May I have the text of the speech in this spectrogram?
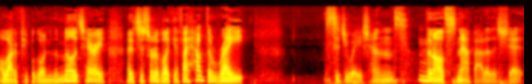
a lot of people go into the military, and it's just sort of like if I have the right situations, Mm. then I'll snap out of this shit.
